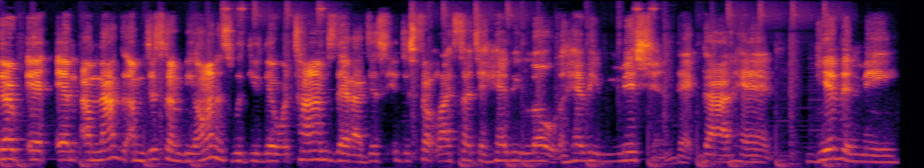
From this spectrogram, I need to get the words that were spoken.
there it, and i'm not i'm just going to be honest with you. There were times that i just it just felt like such a heavy load a heavy mission that god had given me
